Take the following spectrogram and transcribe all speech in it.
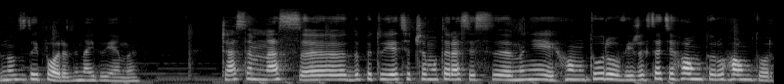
no, do tej pory wynajdujemy. Czasem nas e, dopytujecie, czemu teraz jest mniej home tourów i że chcecie home tour, home tour.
